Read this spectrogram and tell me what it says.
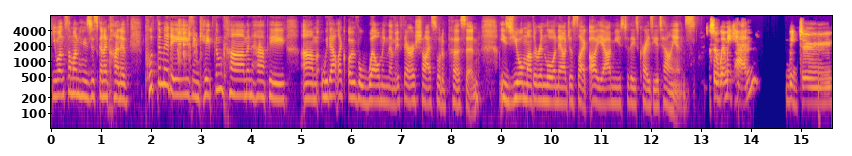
You want someone who's just going to kind of put them at ease and keep them calm and happy, um, without like overwhelming them if they're a shy sort of person. Is your mother-in-law now just like, "Oh yeah, I'm used to these crazy Italians"? So when we can, we do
